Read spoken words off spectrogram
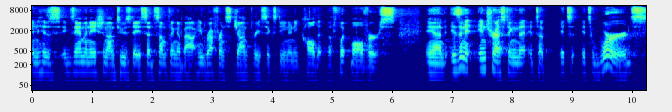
in his examination on Tuesday said something about he referenced John 3:16 and he called it the football verse. And isn't it interesting that it's a it's it's words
